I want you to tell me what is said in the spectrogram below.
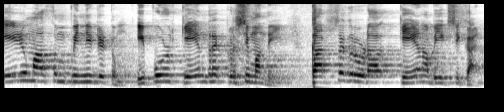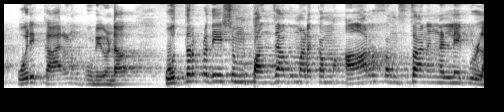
ഏഴു മാസം പിന്നിട്ടിട്ടും ഇപ്പോൾ കേന്ദ്ര കൃഷിമന്ത്രി കർഷകരോട് കേണപേക്ഷിക്കാൻ ഒരു കാരണം കൂടിയുണ്ട്. ഉത്തർപ്രദേശും പഞ്ചാബും അടക്കം ആറ് സംസ്ഥാനങ്ങളിലേക്കുള്ള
